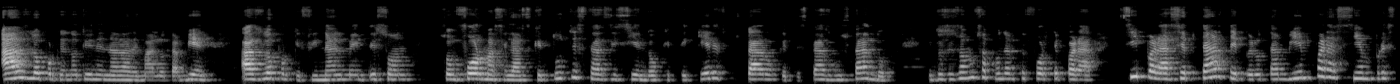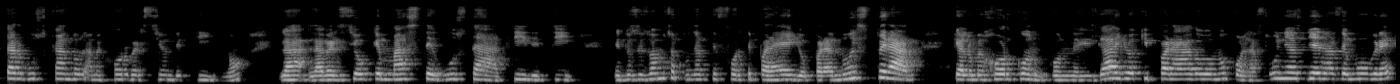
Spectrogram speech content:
Hazlo porque no tiene nada de malo también. Hazlo porque finalmente son, son formas en las que tú te estás diciendo que te quieres gustar o que te estás gustando. Entonces vamos a ponerte fuerte para, sí, para aceptarte, pero también para siempre estar buscando la mejor versión de ti, ¿no? La, la versión que más te gusta a ti, de ti. Entonces vamos a ponerte fuerte para ello, para no esperar que a lo mejor con, con el gallo aquí parado, ¿no? Con las uñas llenas de mugre,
